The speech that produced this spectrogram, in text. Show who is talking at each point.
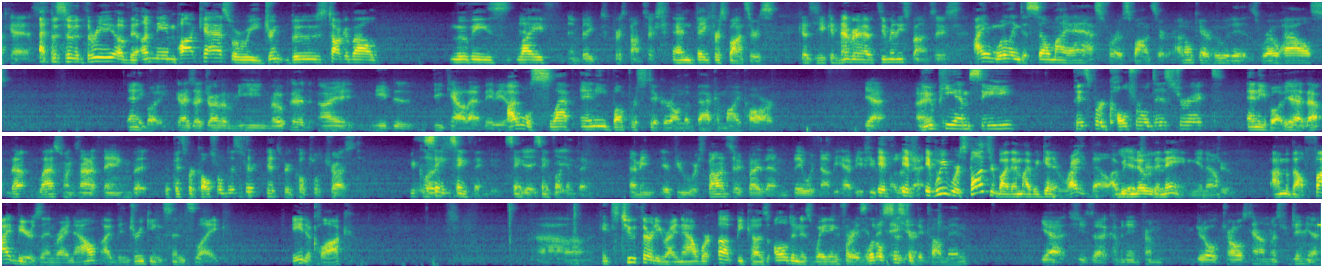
Speaker 1: podcast.
Speaker 2: Episode three of the Unnamed Podcast, where we drink booze, talk about movies,
Speaker 1: Yeah.
Speaker 2: life,
Speaker 1: And beg for sponsors.
Speaker 2: and beg for sponsors.
Speaker 1: Because you can never have too many sponsors.
Speaker 2: I am willing to sell my ass for a sponsor. I don't care who it is. Row House, anybody.
Speaker 1: Guys, I drive a mean moped. I need to decal that baby
Speaker 2: I will slap any bumper sticker on the back of my car.
Speaker 1: yeah. I,
Speaker 2: UPMC, Pittsburgh Cultural District, anybody.
Speaker 1: yeah, that, that last one's not a thing, but
Speaker 2: The Pittsburgh Cultural
Speaker 1: it's the
Speaker 2: District?
Speaker 1: Pittsburgh Cultural Trust. You're close.
Speaker 2: Same, same thing, dude. Same,
Speaker 1: Yeah,
Speaker 2: same
Speaker 1: yeah.
Speaker 2: fucking thing.
Speaker 1: I mean, if you were sponsored by them, they would not be happy if you
Speaker 2: If if if we were sponsored by them, I would get it right though. I would
Speaker 1: Yeah,
Speaker 2: know
Speaker 1: true.
Speaker 2: the name. You know.
Speaker 1: True.
Speaker 2: I'm about five beers in right now. I've been drinking since like eight o'clock.
Speaker 1: Uh,
Speaker 2: It's two thirty right now. We're up because Alden is waiting for his little sister to come in.
Speaker 1: yeah, she's uh, coming in from good old Charlestown, West Virginia,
